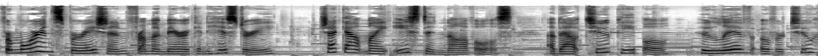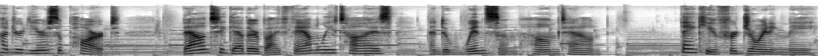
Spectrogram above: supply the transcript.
For more inspiration from American history, check out my Easton novels about two people who live over 200 years apart bound together by family ties and a winsome hometown. Thank you for joining me.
